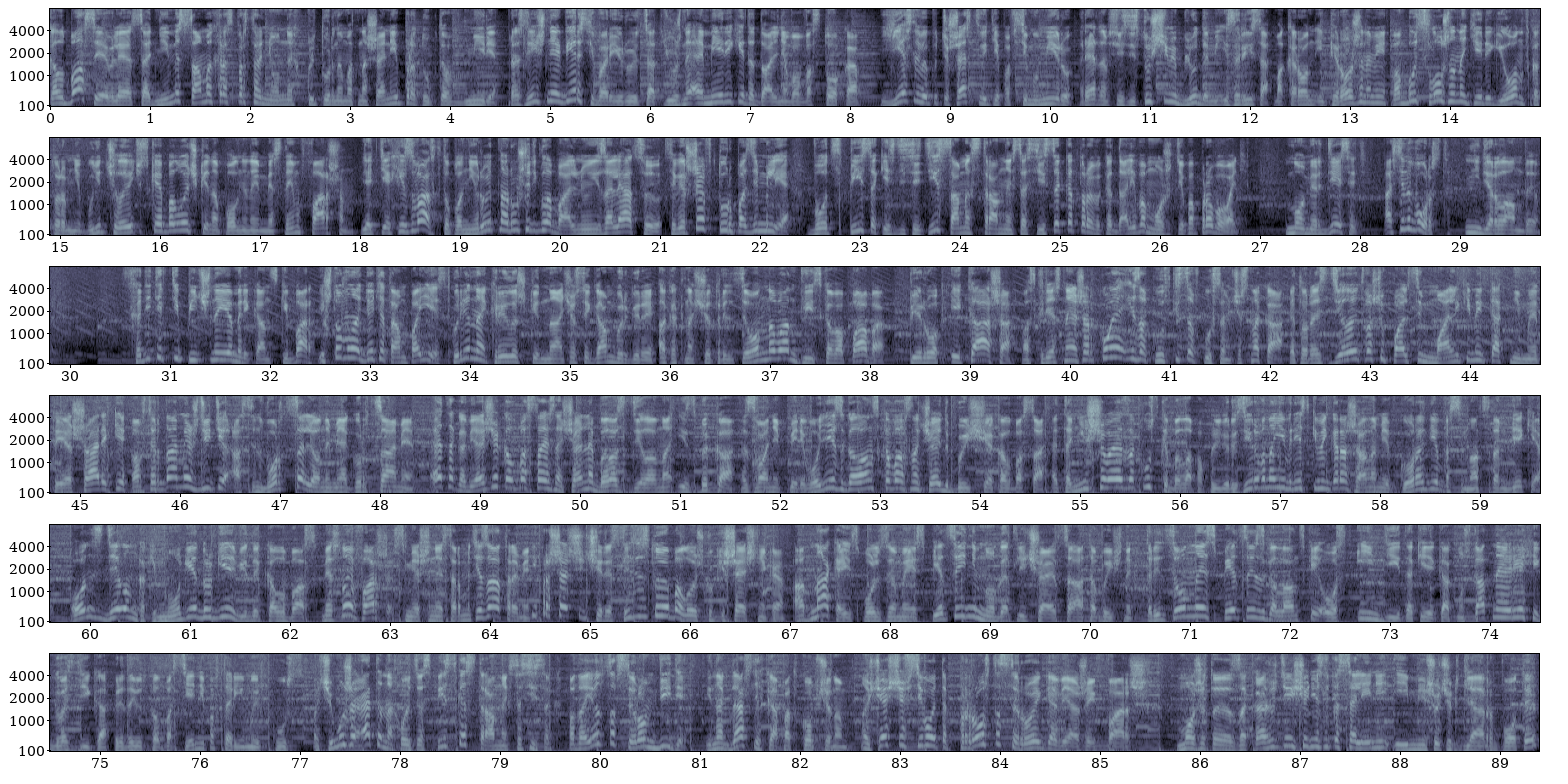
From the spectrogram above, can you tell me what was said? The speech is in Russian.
Колбасы являются одним из самых распространенных в культурном отношении продуктов в мире. Различные версии варьируются от Южной Америки до Дальнего Востока. Если вы путешествуете по всему миру рядом с вездесущими блюдами из риса, макарон и пирожными, вам будет сложно найти регион, в котором не будет человеческой оболочки, наполненной мясным фаршем. Для тех из вас, кто планирует нарушить глобальную изоляцию, совершив тур по земле, вот список из 10 самых странных сосисок, которые вы когда-либо можете попробовать. Номер 10. Осенворст, Нидерланды. Сходите в типичный американский бар, и что вы найдете там поесть? Куриные крылышки, начосы, гамбургеры. А как насчет традиционного английского паба? Пирог и каша, воскресное жаркое и закуски со вкусом чеснока, которые сделают ваши пальцы маленькими, как немытые шарики. В Амстердаме ждите осенворст с солеными огурцами. Эта говяжья колбаса изначально была сделана из быка. Название в переводе из голландского означает бычья колбаса. Эта нишевая закуска была популяризирована еврейскими горожанами в городе в 18 веке. Он сделан как и многие другие виды колбас. Мясной фарш, смешанный с ароматизаторами и прошедший через слизистую оболочку кишечника. Однако используемые специи немного отличаются от обычных. Традиционные специи из голландской Ост-Индии, такие как мускатные орехи и гвоздика, придают колбасе неповторимый вкус. Почему же это находится в списке странных сосисок? Подается в сыром виде, иногда слегка подкопченном, но чаще всего это просто сырой говяжий фарш. Может э, закажете еще несколько солений и мешочек для рвоты?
